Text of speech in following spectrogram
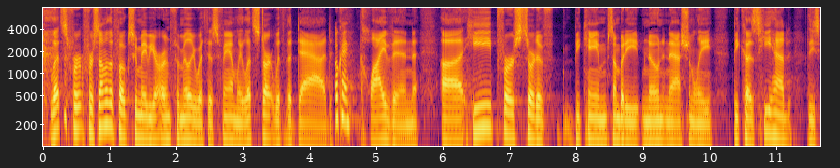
Let's for for some of the folks who maybe are unfamiliar with this family. Let's start with the dad. Okay. Cliven. Uh, he first sort of became somebody known nationally because he had these,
